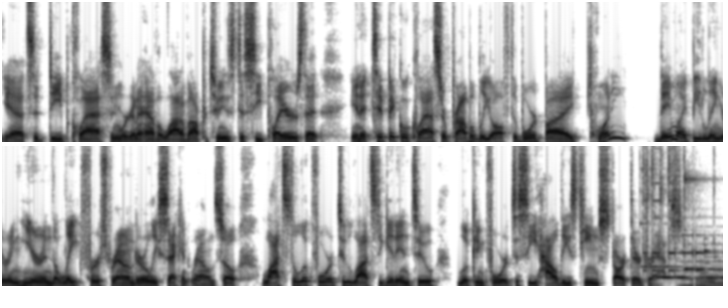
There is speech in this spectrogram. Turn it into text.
Yeah, it's a deep class, and we're going to have a lot of opportunities to see players that in a typical class are probably off the board by 20. They might be lingering here in the late first round, early second round. So, lots to look forward to, lots to get into. Looking forward to see how these teams start their drafts.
